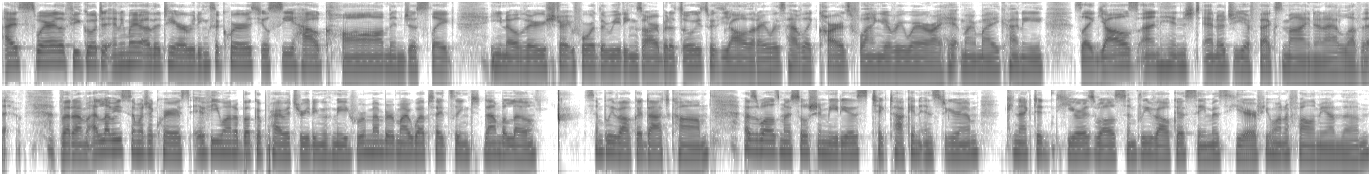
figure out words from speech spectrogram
I swear, if you go to any of my other tarot readings, Aquarius, you'll see how calm and just like, you know, very straightforward the readings are. But it's always with y'all that I always have like cards flying everywhere. or I hit my mic, honey. It's like y'all's unhinged energy affects mine, and I love it. But um, I love you so much, Aquarius. If you want to book a private reading with me, remember my website's linked down below simplyvelka.com, as well as my social medias, TikTok and Instagram, connected here as well as Simply Velka, same as here if you want to follow me on them.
